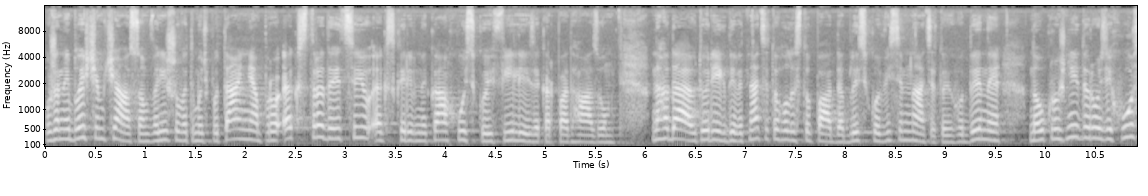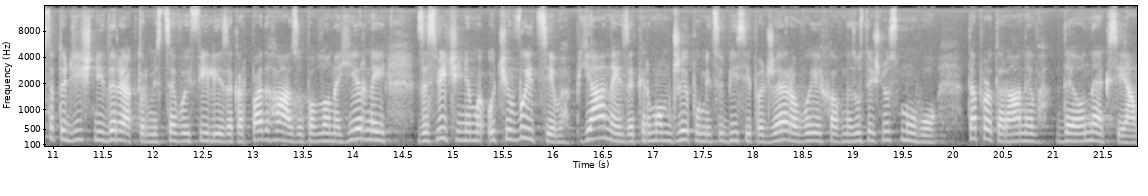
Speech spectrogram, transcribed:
Уже найближчим часом вирішуватимуть питання про екстрадицію екс-керівника хуської філії Закарпатгазу. Нагадаю, торік, 19 листопада, близько 18 години, на окружній дорозі Хуста тодішній директор місцевої філії Закарпатгазу Павло Нагірний, за свідченнями очевидців, п'яний за кермом джипу Mitsubishi Pajero виїхав на зустрічну смугу та протаранив Деонексія.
